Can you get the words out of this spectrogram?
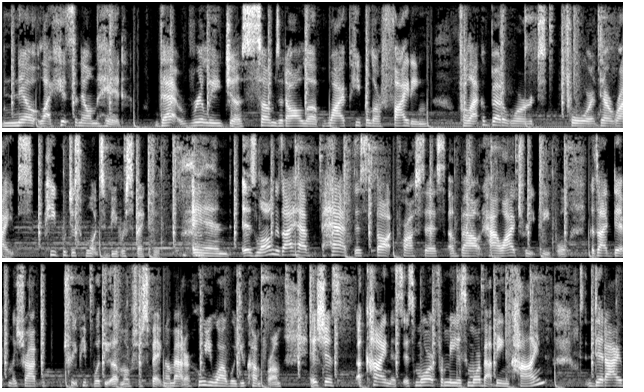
nail like hits the nail on the head that really just sums it all up why people are fighting for lack of better words for their rights people just want to be respected mm-hmm. and as long as i have had this thought process about how i treat people because i definitely strive to treat people with the utmost respect, no matter who you are, where you come from. It's just a kindness. It's more, for me, it's more about being kind. Did I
